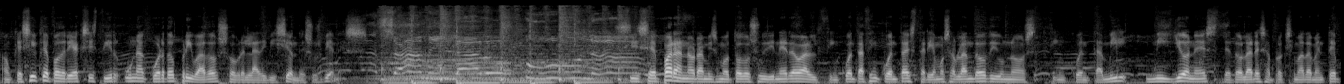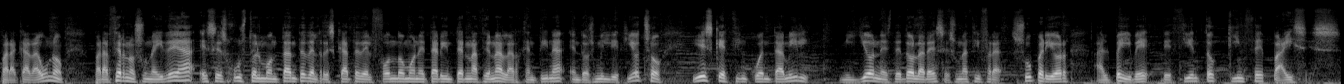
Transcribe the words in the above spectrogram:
aunque sí que podría existir un acuerdo privado sobre la división de sus bienes. Si separan ahora mismo todo su dinero al 50-50, estaríamos hablando de unos 50.000 millones de dólares aproximadamente para cada uno. Para hacernos una idea, ese es justo el montante del rescate del Fondo Monetario Internacional Argentina en 2018. Y es que 50.000 millones de dólares es una cifra superior al PIB de 115 países.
